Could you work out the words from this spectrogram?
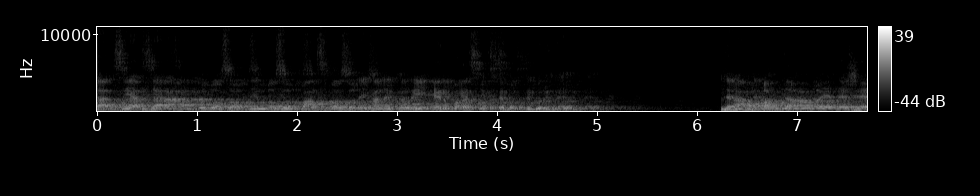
গার্জিয়ান যারা দু বছর, তিন বছর, পাঁচ বছর এখানে করি, এরপরে শিখতে ভর্তি করে দেয়। যারা আহ্বান জানাব দেশে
